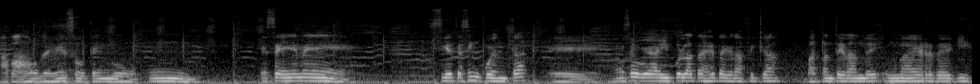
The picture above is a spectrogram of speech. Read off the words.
Abajo de eso tengo un SN 750 eh, no se ve ahí por la tarjeta gráfica bastante grande una RTX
